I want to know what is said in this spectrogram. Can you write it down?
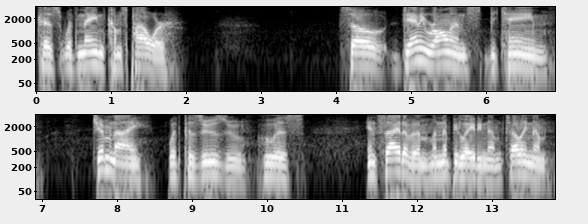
because with name comes power. So Danny Rollins became Gemini with Pazuzu, who is inside of him, manipulating him, telling him,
